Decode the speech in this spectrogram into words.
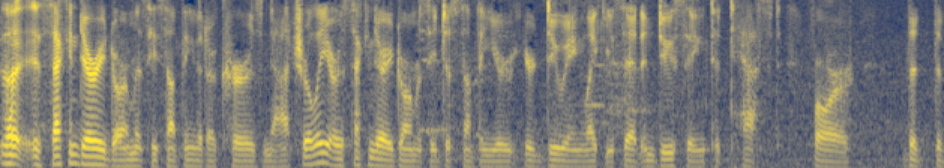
So is secondary dormancy something that occurs naturally, or is secondary dormancy just something you're you're doing, like you said, inducing to test for the the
